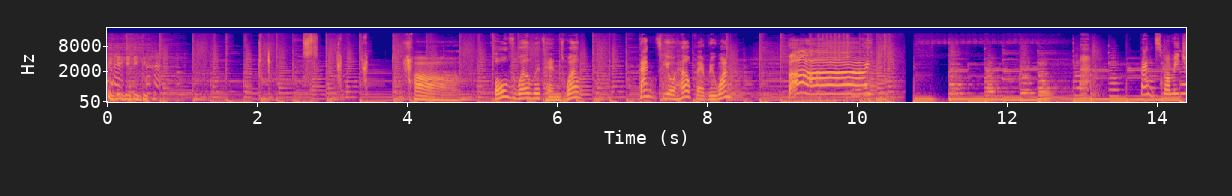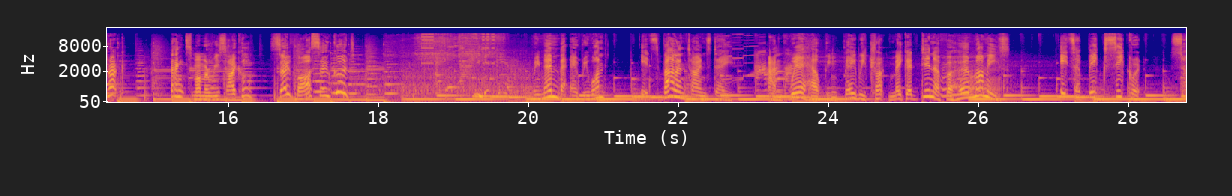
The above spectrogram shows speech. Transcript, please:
ah, all's well that ends well. Thanks for your help, everyone. Bye! Mummy Truck. Thanks, Mama Recycle. So far, so good. Remember, everyone, it's Valentine's Day, and we're helping Baby Truck make a dinner for her mummies. It's a big secret, so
